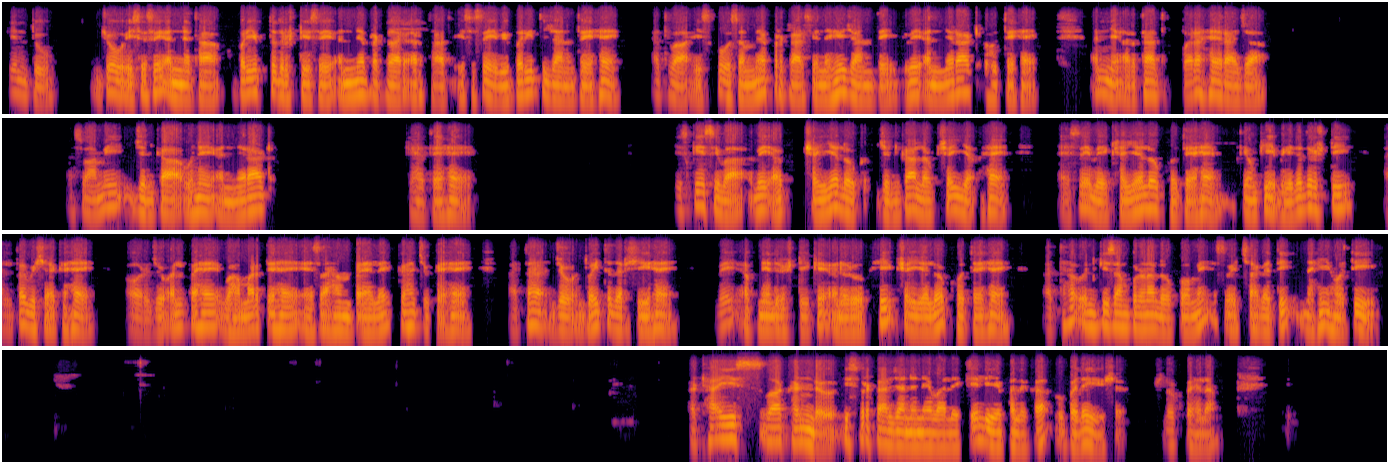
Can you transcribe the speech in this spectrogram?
किंतु जो इससे अन्यथा उपर्युक्त दृष्टि से अन्य प्रकार अर्थात इससे विपरीत जानते हैं अथवा इसको सम्यक प्रकार से नहीं जानते, वे अन्य राट होते हैं। अन्य अर्थात पर है राजा। स्वामी जिनका उन्हें अन्यराट कहते हैं। इसके सिवा वे अक्षय लोक, जिनका लोक क्षय है, ऐसे वे क्षय लोक होते हैं, क्योंकि भेद दृष्टि अल्प विषयक है। और जो अल्प है, वह मर्त्य है, ऐसा हम पहले कह चुके हैं। अतः जो द्वैतदर्शी है, वे अपनी दृष्टि के अनुरूप ही क्षय लोक होते हैं। अतः उनकी संपूर्ण लोकों में स्वेच्छागति नहीं होती। अठाईसवा खंड, इस प्रकार जानने वाले के लिए फल का उपदेश। श्लोक पहला।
